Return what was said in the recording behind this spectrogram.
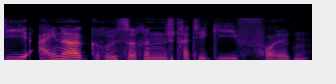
die einer größeren Strategie folgen.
